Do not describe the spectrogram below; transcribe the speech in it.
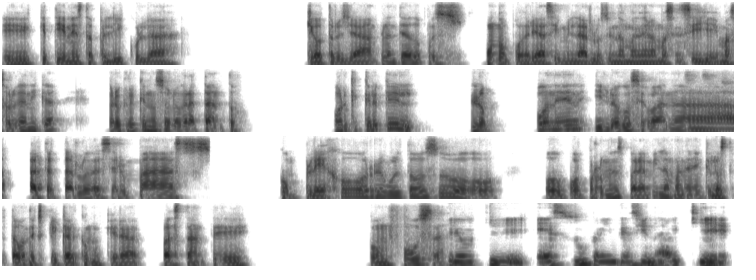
eh, que tiene esta película que otros ya han planteado, pues uno podría asimilarlos de una manera más sencilla y más orgánica, pero creo que no se logra tanto, porque creo que lo ponen y luego se van a, a tratarlo de hacer más complejo o revoltoso o, o, por lo menos para mí la manera en que los trataban de explicar como que era bastante confusa. Creo que es súper intencional que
